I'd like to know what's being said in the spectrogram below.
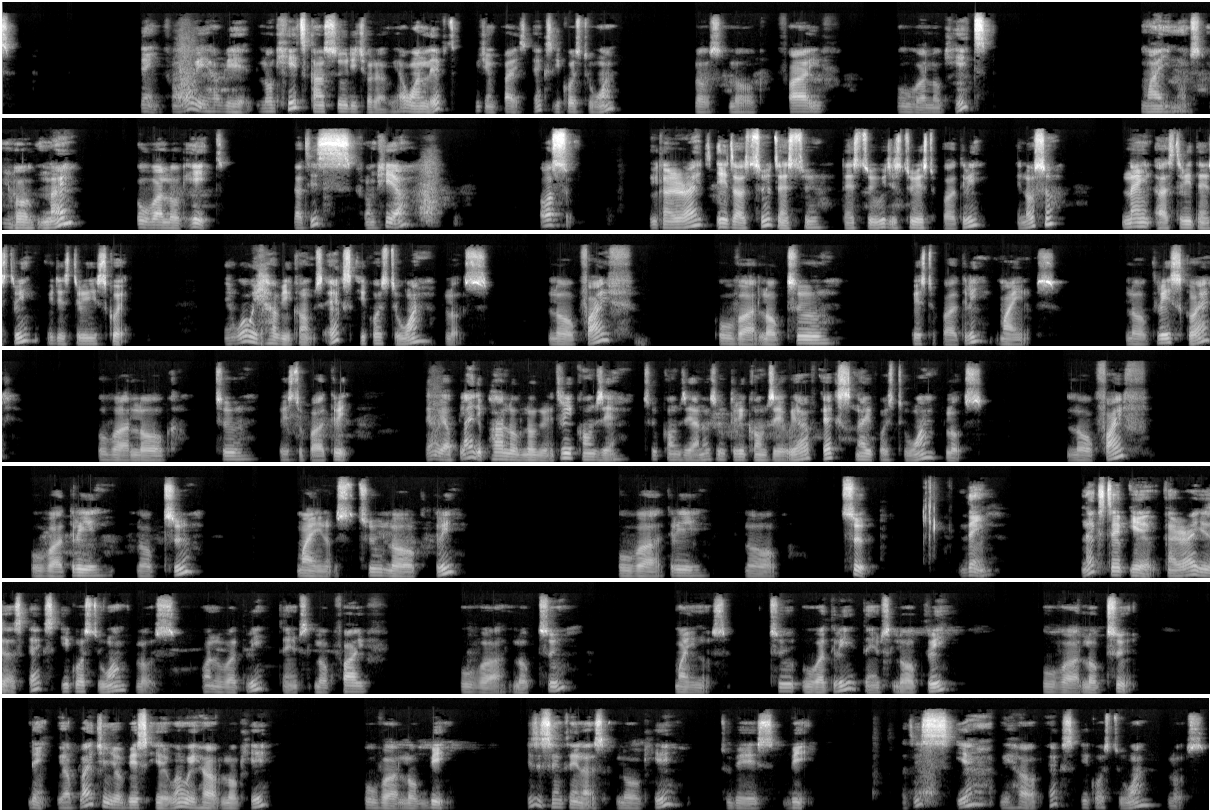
Then, from what we have here, log 8 cancelled each other. We have 1 left, which implies x equals to 1 plus log 5 over log 8 minus log 9 over log 8. That is, from here, also, we can write 8 as 2 times 2 times 2, which is 2 raised to power 3. And also, 9 as 3 times 3, which is 3 squared. And what we have becomes x equals to 1 plus log 5 over log 2 raised to power 3 minus log 3 squared over log 2 raised to power 3. Then we apply the power of logarithm. 3 comes here, 2 comes here and also 3 comes here. We have x now equals to 1 plus log 5 over 3 log 2 minus 2 log 3 over 3 log 2. Then, next step here, we can write this as x equals to 1 plus 1 over 3 times log 5 over log 2 minus 2 over 3 times log 3 over log 2. Then we apply change of base here when we have log A over log B. This is the same thing as log A to base B. That is, here we have x equals to 1 plus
